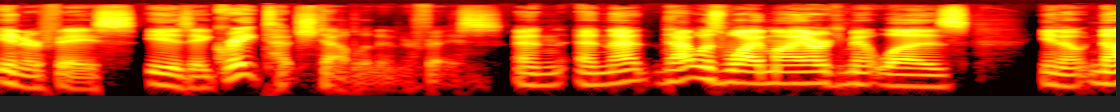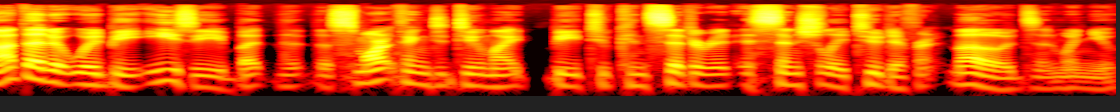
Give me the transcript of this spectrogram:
interface is a great touch tablet interface. And and that that was why my argument was you know, not that it would be easy, but the, the smart thing to do might be to consider it essentially two different modes. And when you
